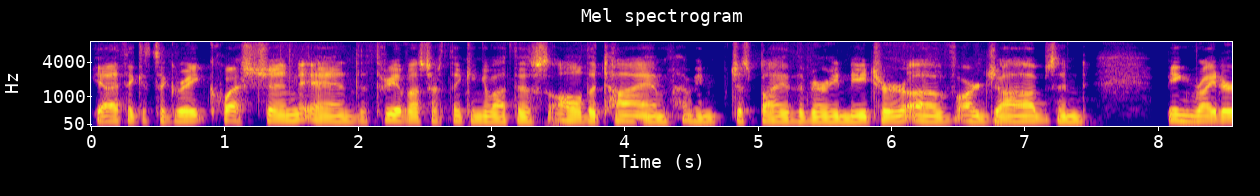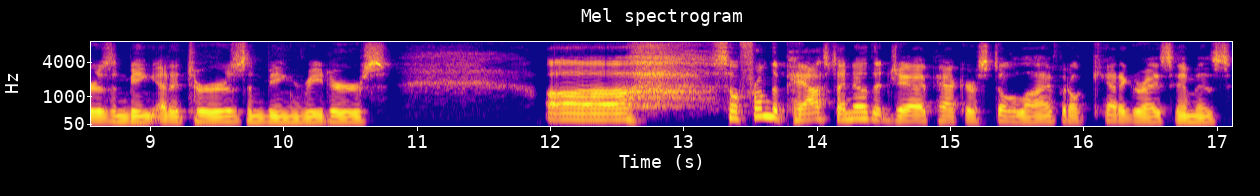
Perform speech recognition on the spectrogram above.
Yeah, I think it's a great question. And the three of us are thinking about this all the time. I mean, just by the very nature of our jobs and being writers and being editors and being readers. Uh, so from the past, I know that J.I. Packer is still alive, but I'll categorize him as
